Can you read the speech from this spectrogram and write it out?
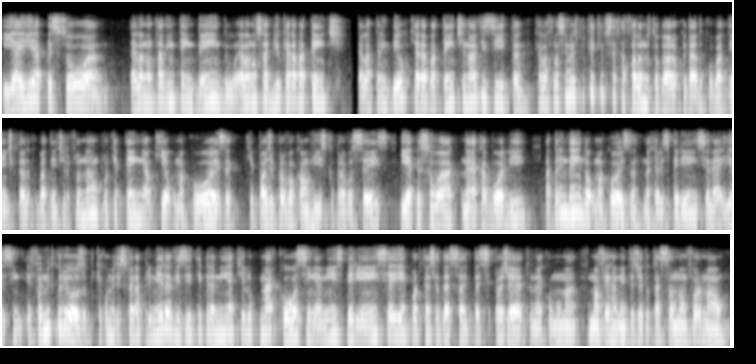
E aí a pessoa, ela não estava entendendo, ela não sabia o que era batente ela aprendeu que era batente na visita. Que ela falou assim, mas por que, que você está falando toda hora cuidado com o batente, cuidado com o batente? Ele falou, não, porque tem aqui alguma coisa que pode provocar um risco para vocês. E a pessoa né, acabou ali aprendendo alguma coisa naquela experiência, né? E assim, foi muito curioso, porque como eu disse, foi na primeira visita e para mim aquilo marcou assim a minha experiência e a importância dessa, desse projeto, né, como uma, uma ferramenta de educação não formal.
